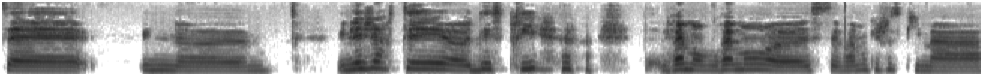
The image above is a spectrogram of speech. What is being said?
c'est une, une légèreté d'esprit. vraiment, vraiment, euh, c'est vraiment quelque chose qui m'a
